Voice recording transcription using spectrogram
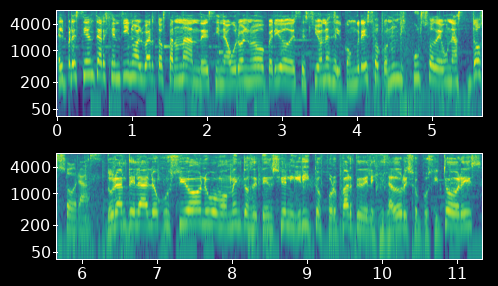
El presidente argentino Alberto Fernández inauguró el nuevo periodo de sesiones del Congreso con un discurso de unas dos horas. Durante la locución hubo momentos de tensión y gritos por parte de legisladores opositores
